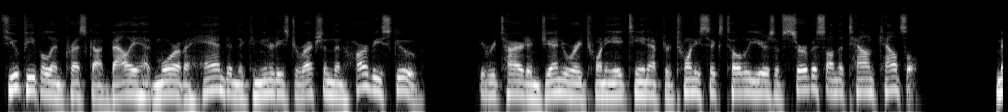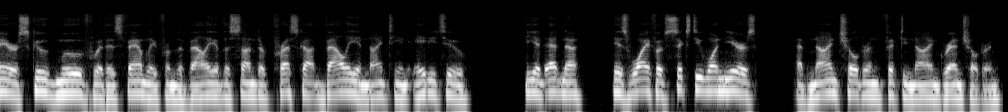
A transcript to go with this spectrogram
Few people in Prescott Valley had more of a hand in the community's direction than Harvey Skoog. He retired in January 2018 after 26 total years of service on the town council. Mayor Skoog moved with his family from the Valley of the Sun to Prescott Valley in 1982. He and Edna, his wife of 61 years, have nine children, 59 grandchildren,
